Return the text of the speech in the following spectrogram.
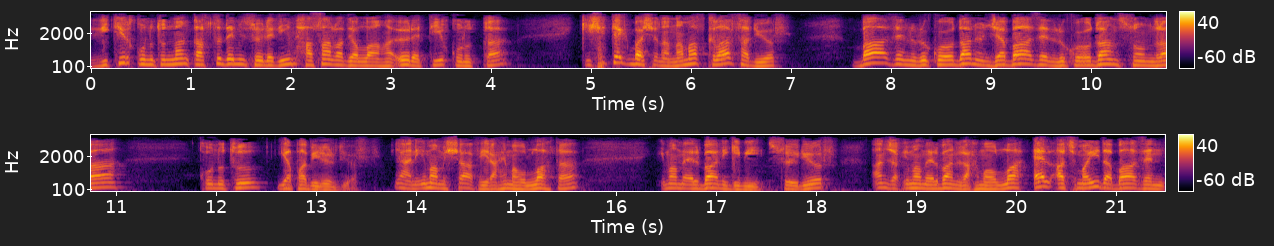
vitir kunutundan kastı demin söylediğim Hasan radıyallahu anh'a öğrettiği kunutta kişi tek başına namaz kılarsa diyor, bazen rükudan önce bazen rükudan sonra kunutu yapabilir diyor. Yani İmam Şafii rahimahullah da İmam Elbani gibi söylüyor. Ancak İmam Elbani rahimahullah el açmayı da bazen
